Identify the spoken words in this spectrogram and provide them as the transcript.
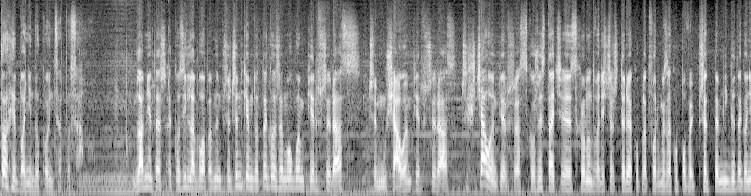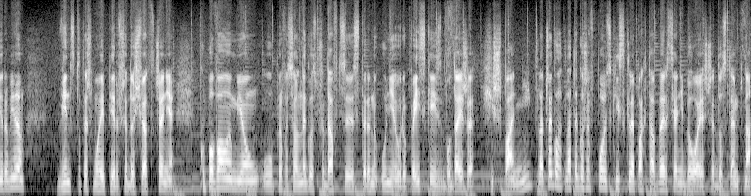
to chyba nie do końca to samo. Dla mnie też Ekozilla była pewnym przyczynkiem do tego, że mogłem pierwszy raz, czy musiałem pierwszy raz, czy chciałem pierwszy raz skorzystać e, z Chrono24 jako platformy zakupowej. Przedtem nigdy tego nie robiłem, więc to też moje pierwsze doświadczenie. Kupowałem ją u profesjonalnego sprzedawcy z terenu Unii Europejskiej, z bodajże Hiszpanii. Dlaczego? Dlatego, że w polskich sklepach ta wersja nie była jeszcze dostępna.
